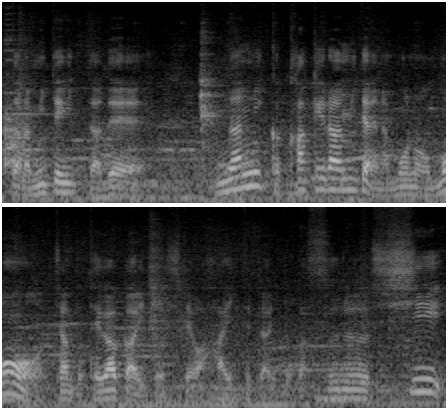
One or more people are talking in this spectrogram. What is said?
たら見ていったで何かかけらみたいなものもちゃんと手がかりとしては入ってたりとかするし、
